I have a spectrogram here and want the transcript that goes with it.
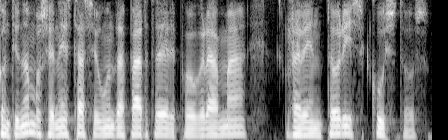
Continuamos en esta segunda parte del programa Redentoris Custos.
